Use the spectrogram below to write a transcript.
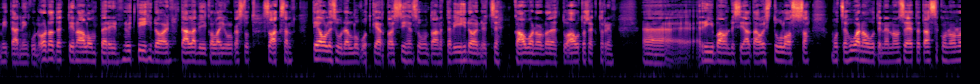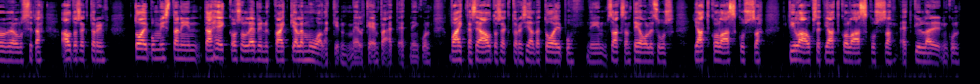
mitä niin kuin odotettiin alun perin. Nyt vihdoin tällä viikolla julkaistut Saksan teollisuuden luvut kertoisi siihen suuntaan, että vihdoin nyt se kauan odotettu autosektorin reboundi sieltä olisi tulossa. Mutta se huono uutinen on se, että tässä kun on odotellut sitä autosektorin toipumista, niin tämä heikkous on levinnyt kaikkialle muuallekin melkeinpä, että et niin kun, vaikka se autosektori sieltä toipu, niin Saksan teollisuus jatkolaskussa, tilaukset jatkolaskussa, että kyllä niin kun,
